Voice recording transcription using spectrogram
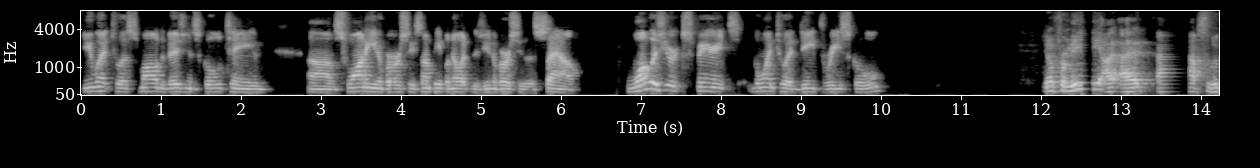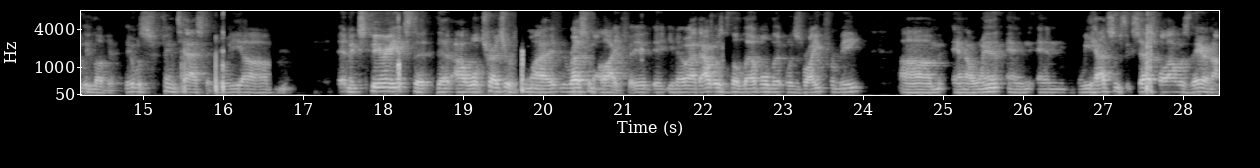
you went to a small division school team, um, Sewanee University. Some people know it as University of the South. What was your experience going to a D3 school? You know, for me, I, I absolutely loved it. It was fantastic. We um, an experience that that I will treasure for my the rest of my life. It, it, you know, that was the level that was right for me. Um, and I went and and we had some success while I was there, not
